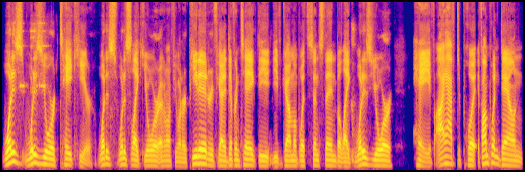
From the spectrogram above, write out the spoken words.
What is what is your take here? What is what is like your I don't know if you want to repeat it or if you got a different take that you, you've come up with since then, but like what is your hey, if I have to put if I'm putting down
